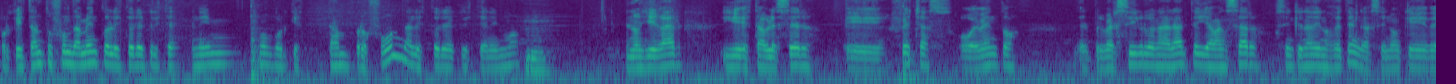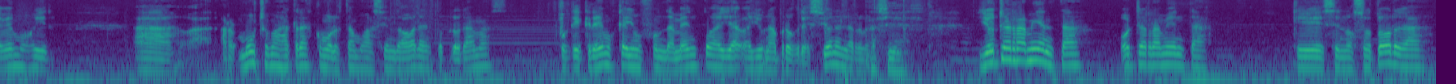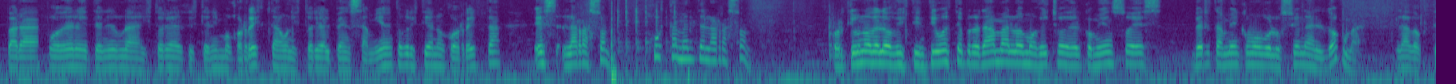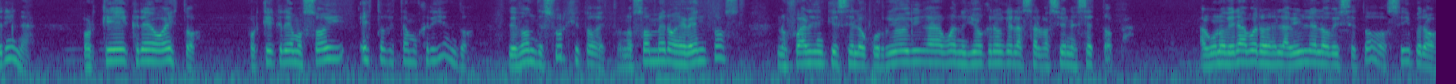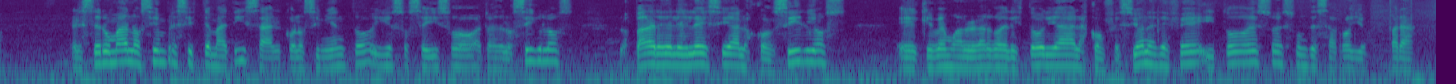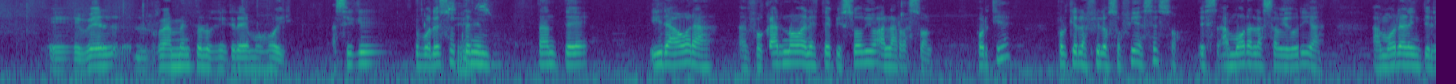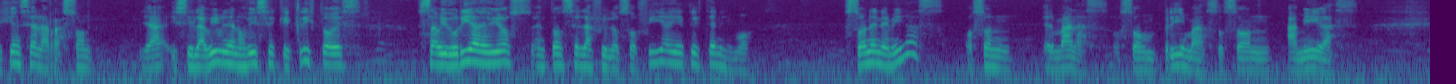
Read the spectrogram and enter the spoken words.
Porque hay tanto fundamento en la historia del cristianismo, porque es tan profunda la historia del cristianismo, mm. no llegar y establecer eh, fechas o eventos del primer siglo en adelante y avanzar sin que nadie nos detenga, sino que debemos ir a, mucho más atrás como lo estamos haciendo ahora en estos programas, porque creemos que hay un fundamento, hay, hay una progresión en la revelación. Así es. Y otra herramienta otra herramienta que se nos otorga para poder tener una historia del cristianismo correcta, una historia del pensamiento cristiano correcta, es la razón, justamente la razón. Porque uno de los distintivos de este programa, lo hemos dicho desde el comienzo, es ver también cómo evoluciona el dogma, la doctrina. ¿Por qué creo esto? ¿Por qué creemos hoy esto que estamos creyendo? ¿De dónde surge todo esto? No son meros eventos, no fue alguien que se le ocurrió y diga, bueno, yo creo que la salvación es esto. Alguno dirá, bueno, la Biblia lo dice todo, sí, pero el ser humano siempre sistematiza el conocimiento y eso se hizo a través de los siglos, los padres de la iglesia, los concilios eh, que vemos a lo largo de la historia, las confesiones de fe y todo eso es un desarrollo para eh, ver realmente lo que creemos hoy. Así que por eso es tan importante ir ahora a enfocarnos en este episodio a la razón. ¿Por qué? Porque la filosofía es eso, es amor a la sabiduría, amor a la inteligencia, a la razón. ¿ya? Y si la Biblia nos dice que Cristo es sabiduría de Dios, entonces la filosofía y el cristianismo son enemigas o son hermanas, o son primas, o son amigas.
